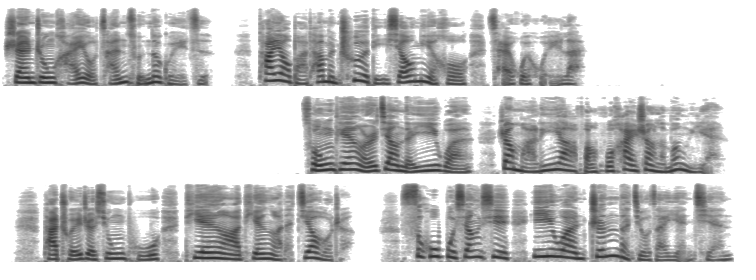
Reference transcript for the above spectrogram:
山中还有残存的鬼子，他要把他们彻底消灭后才会回来。”从天而降的伊万让玛利亚仿佛害上了梦魇，她捶着胸脯，天啊天啊的叫着，似乎不相信伊万真的就在眼前。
